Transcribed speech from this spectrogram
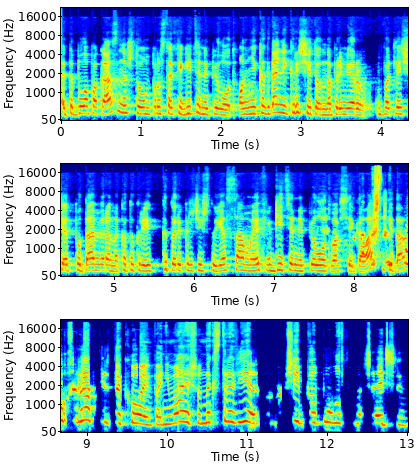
Это было показано, что он просто офигительный пилот. Он никогда не кричит, он, например, в отличие от По Даммерона, который который кричит, что я самый офигительный пилот во всей галактике, да. Характер такой, понимаешь, он экстраверт, он вообще полусумасшедший.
